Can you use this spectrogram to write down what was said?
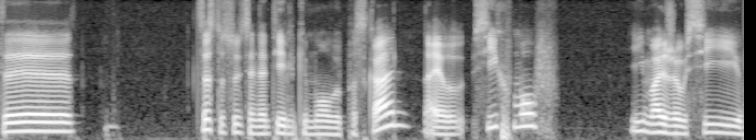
Це це стосується не тільки мови Pascal, а й всіх мов. І майже усі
